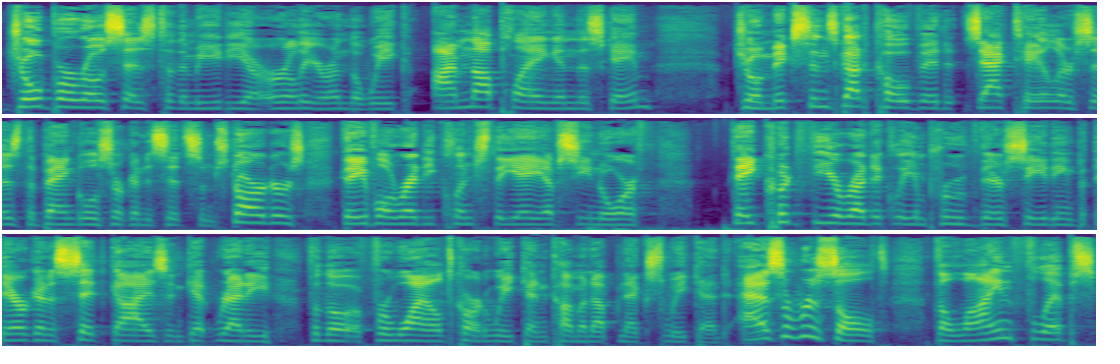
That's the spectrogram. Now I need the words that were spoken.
Joe Burrow says to the media earlier in the week, I'm not playing in this game. Joe Mixon's got COVID. Zac Taylor says the Bengals are going to sit some starters. They've already clinched the AFC North. They could theoretically improve their seeding, but they're going to sit guys and get ready for the for wild card weekend coming up next weekend. As a result, the line flips,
